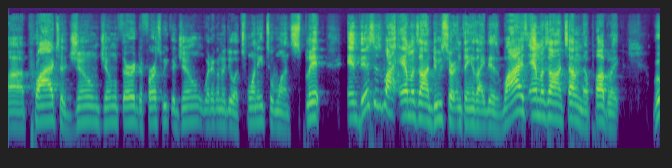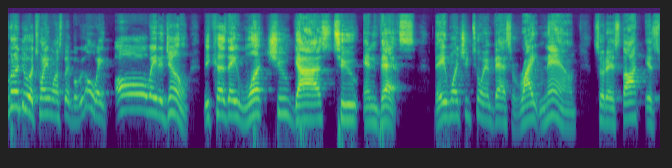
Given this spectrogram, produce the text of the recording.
uh, prior to June, June 3rd, the first week of June, where they're going to do a 20 to 1 split. And this is why Amazon do certain things like this. Why is Amazon telling the public, we're going to do a 21 split, but we're going to wait all the way to June because they want you guys to invest. They want you to invest right now so their stock is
